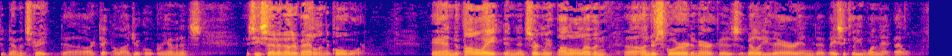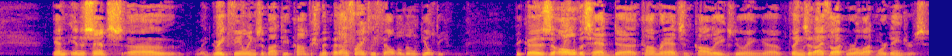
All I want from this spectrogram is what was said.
to demonstrate uh, our technological preeminence. As he said, another battle in the Cold War. And Apollo 8 and then certainly Apollo 11 uh, underscored America's ability there and uh, basically won that battle. And in a sense, uh, great feelings about the accomplishment, but I frankly felt a little guilty because all of us had uh, comrades and colleagues doing uh, things that I thought were a lot more dangerous.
